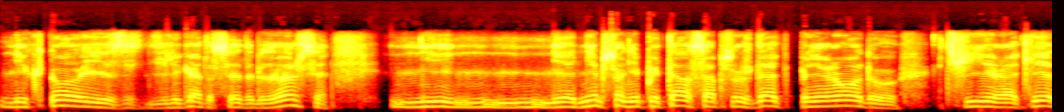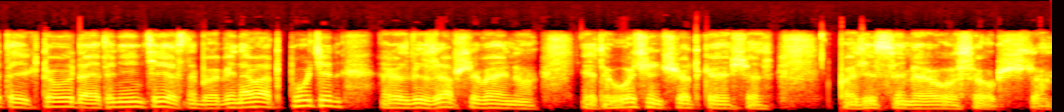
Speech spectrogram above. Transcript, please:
Никто из делегатов Совета Безопасности ни, ни одним словом не пытался обсуждать природу, чьи ракеты и кто, да, это неинтересно было. Виноват Путин, разбежавший войну. Это очень четкая сейчас позиция мирового сообщества.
